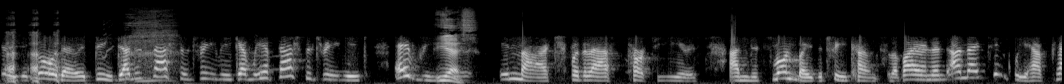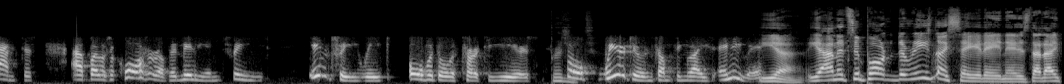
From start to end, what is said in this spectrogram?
There you go now, indeed. And it's National Tree Week, and we have National Tree Week every yes. year in March for the last 30 years. And it's run by the Tree Council of Ireland. And I think we have planted about a quarter of a million trees in three weeks over those 30 years. Brilliant. So we're doing something right anyway. Yeah, yeah, and it's important. The reason I say it, Éanna, is that I,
